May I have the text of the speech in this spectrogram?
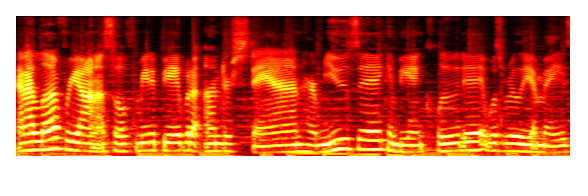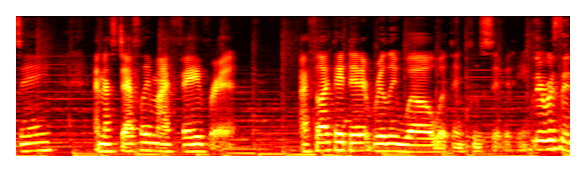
And I love Rihanna, so for me to be able to understand her music and be included was really amazing. And that's definitely my favorite. I feel like they did it really well with inclusivity. There was a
